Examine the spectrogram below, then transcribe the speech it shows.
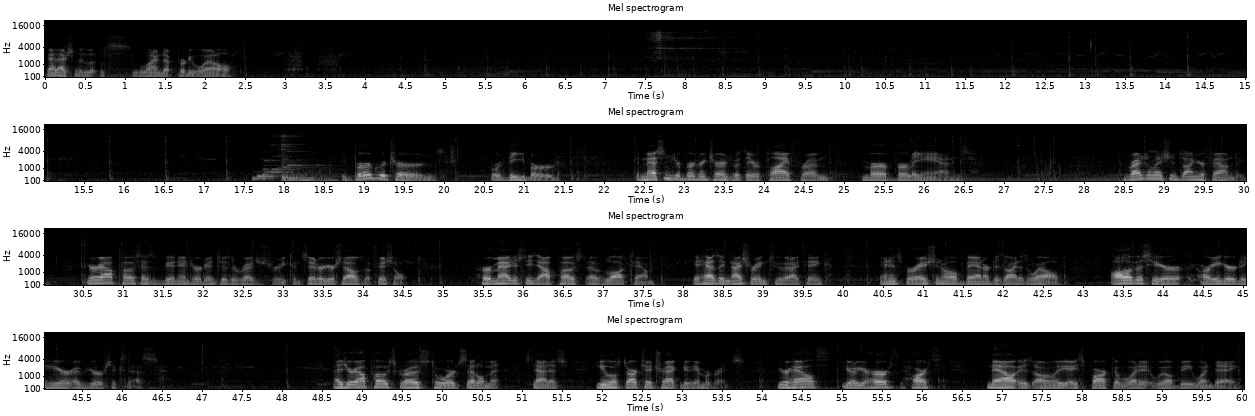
That actually looks lined up pretty well. The bird returns, or the bird. The messenger bird returns with a reply from Mer Burlyhands. Congratulations on your founding. Your outpost has been entered into the registry. Consider yourselves official. Her Majesty's Outpost of Logtown. It has a nice ring to it, I think. An inspirational banner design as well. All of us here are eager to hear of your success. As your outpost grows towards settlement status, you will start to attract new immigrants. Your health, your, your hearth, hearth now is only a spark of what it will be one day.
